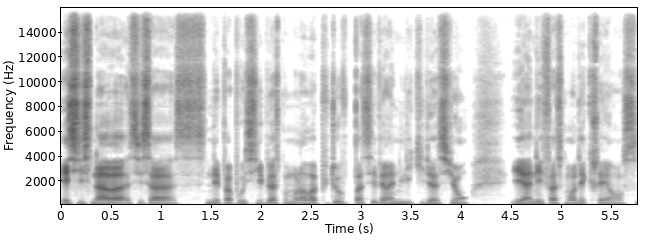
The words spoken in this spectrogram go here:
Et si, ce, si ça ce n'est pas possible, à ce moment-là, on va plutôt passer vers une liquidation et un effacement des créances.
